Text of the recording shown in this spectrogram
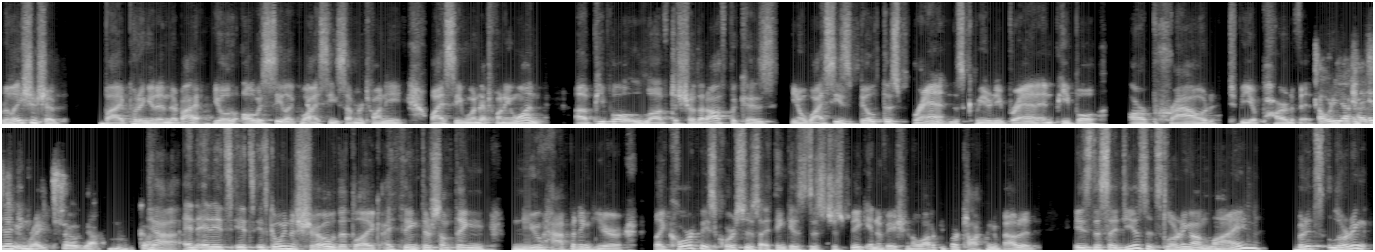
relationship by putting it in their bio. You'll always see like YC Summer 20, YC Winter yep. 21 uh, people love to show that off because you know YC's built this brand, this community brand, and people are proud to be a part of it. ODF and, has and too, think, right? So yeah, mm-hmm. yeah, and and it's it's it's going to show that like I think there's something new happening here. Like cohort based courses, I think is this just big innovation. A lot of people are talking about it is this idea is it's learning online, but it's learning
